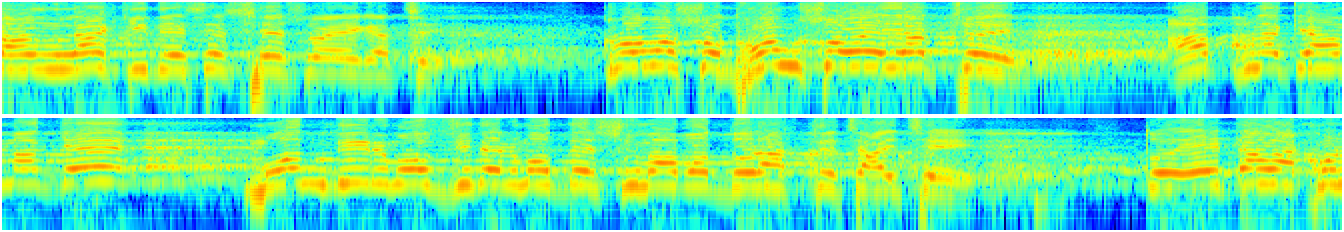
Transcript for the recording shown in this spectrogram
বাংলা কি দেশে শেষ হয়ে গেছে ক্রমশ ধ্বংস হয়ে যাচ্ছে। আপনাকে আমাকে মন্দির মসজিদের মধ্যে সীমাবদ্ধ রাখতে চাইছে। তো এটাও এখন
